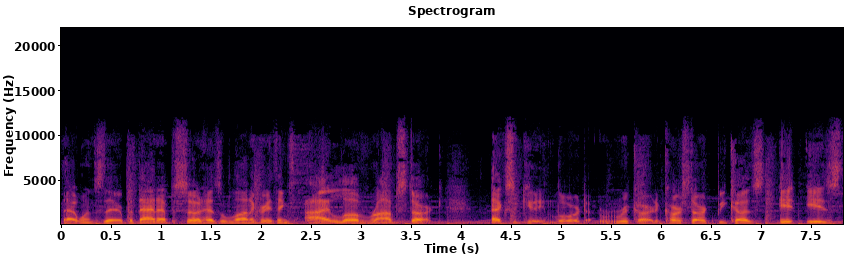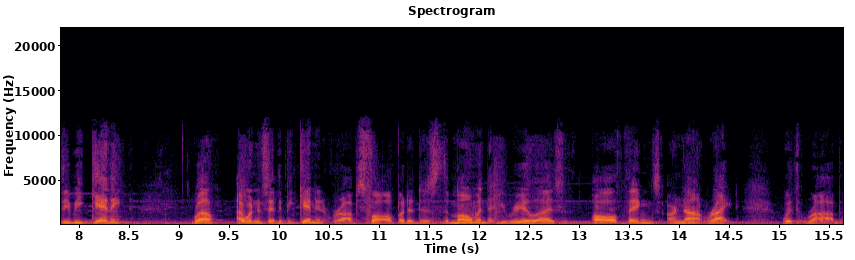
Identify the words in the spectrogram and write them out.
That one's there. But that episode has a lot of great things. I love Robb Stark executing Lord Rickard Karstark because it is the beginning. Well, I wouldn't say the beginning of Robb's fall, but it is the moment that you realize all things are not right with Robb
